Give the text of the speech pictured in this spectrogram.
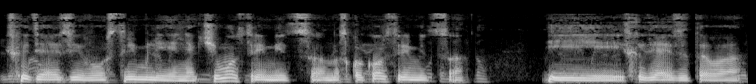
исходя из его стремления. К чему он стремится, насколько он стремится. И исходя из этого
